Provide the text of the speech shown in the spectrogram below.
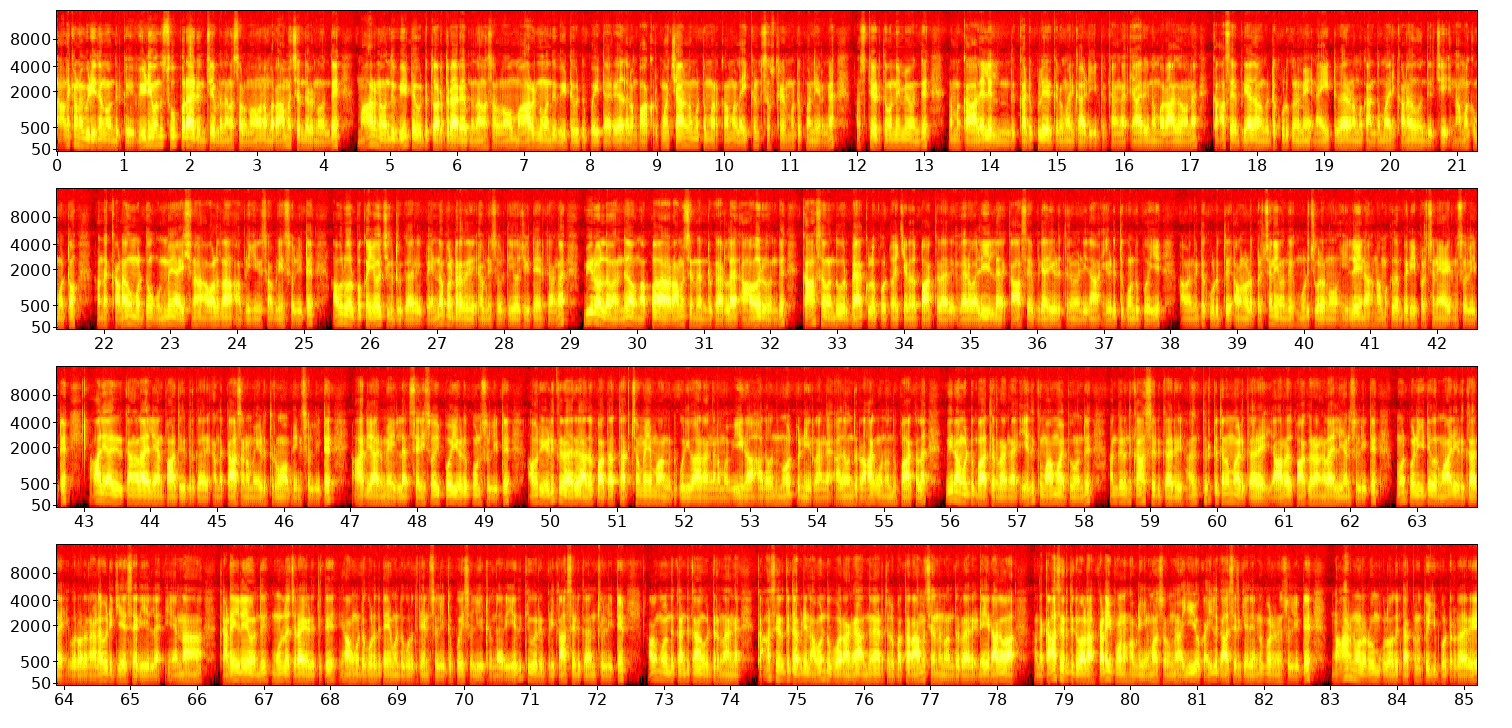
நாளைக்கான வீடியோ தாங்க வந்திருக்கு. வீடியோ வந்து சூப்பராக இருந்துச்சு அப்படின்னு தாங்க சொல்லணும். நம்ம ராமச்சந்திரன் வந்து மாறனை வந்து வீட்டை விட்டு துரத்துறாரு அப்படின்னு தாங்க சொல்லணும். மாறன் வந்து வீட்டை விட்டு போயிட்டாரு. அதெல்லாம் பார்க்குறோமா சேனலை மட்டும் மறக்காமல் லைக் அண்ட் சப்ஸ்கிரைப் மட்டும் பண்ணிடுங்க ஃபஸ்ட்டு எடுத்த உடனேமே வந்து நம்ம காலையிலேருந்து கடுப்புலேயே இருக்கிற மாதிரி காட்டிக்கிட்டு இருக்காங்க. யார்? நம்ம ராகவனை. காசை எப்படியாவது அவங்ககிட்ட கொடுக்கணுமே. நைட்டு வேறு நமக்கு அந்த மாதிரி கனவு வந்துருச்சு. நமக்கு மட்டும் அந்த கனவு மட்டும் உண்மையாயிடுச்சுன்னா அவ்வளோதான் அப்படிங்கிற அப்படின்னு சொல்லிட்டு அவர் ஒரு பக்கம் யோசிச்சுக்கிட்டு இருக்காரு. இப்போ என்ன பண்ணுறது அப்படின்னு சொல்லிட்டு யோசிச்சுக்கிட்டே இருக்காங்க. பீரோவில் வந்து அவங்க அப்பா ராமச்சந்திரன் இருக்கார்ல அவர் வந்து காசை வந்து ஒரு பேக்குள்ளே போட்டு வைக்கிறத பார்க்குறாரு வேறு வழி இல்லை. காசை எப்படியாவது எடுத்துட வேண்டிதான். எடுத்து கொண்டு போய் அவன்கிட்ட கொடுத்து அவனோட பிரச்சனையை வந்து முடிச்சு விடணும். இல்லைன்னா நமக்கு தான் பெரிய பிரச்சனையாயிருன்னு சொல்லிட்டு ஆள் யார் இருக்காங்களா இல்லையான்னு பார்த்துக்கிட்டு இருக்காரு. அந்த காசை நம்ம எடுத்துருவோம் அப்படின்னு சொல்லிட்டு யார் யாருமே இல்லை. சரி சோய் போய் எடுப்போம்னு சொல்லிட்டு அவர் எடுக்கிறாரு. அதை பார்த்தா தற்சமயமாக அங்கிட்டு கூடி வராங்க. நம்ம வீரா அதை வந்து நோட் பண்ணிடுறாங்க. அதை வந்து ராகவன் வந்து பார்க்கல. வீரா மட்டும் பார்த்துடுறாங்க. எதுக்கு மாமா இப்போ வந்து அங்கேருந்து காசு எடுக்காரு? அது திருட்டுத்தனமாக எடுக்காரு யாராவது பார்க்குறாங்களா இல்லையான்னு சொல்லிட்டு நோட் பண்ணிக்கிட்டு ஒரு மாதிரி எடுக்காரு. இவரோட நடவடிக்கையே சரியில்லை. ஏன்னா கடையிலே வந்து மூணு லட்ச ரூபாய் எடுத்துகிட்டு அவங்ககிட்ட கொடுத்துட்டேன் இவங்ககிட்ட கொடுத்துட்டேன்னு சொல்லிட்டு போய் சொல்லிட்டு இருந்தார். எதுக்கு இவர் இப்படி காசு எடுக்காருன்னு சொல்லிட்டு அவங்க வந்து கண்டுக்காமல் விட்டுருந்தாங்க காசு எடுத்துகிட்டு அப்படியே நவண்டு போகிறாங்க அந்த நேரத்தில் பார்த்தா ராமச்சந்திரன் வந்துடுறாரு. டேய் ராகவா அந்த காசு எடுத்துகிட்டு வாடா கடைக்கு போனோம் அப்படிங்கிற மாதிரி சொன்னேன் ஐயோ கையில் காசு இருக்கே அது என்ன பண்ணுறேன்னு சொல்லிட்டு மாறனோட ரூமுக்குள்ளே வந்து டக்குன்னு தூக்கி போட்டுடுறாரு.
